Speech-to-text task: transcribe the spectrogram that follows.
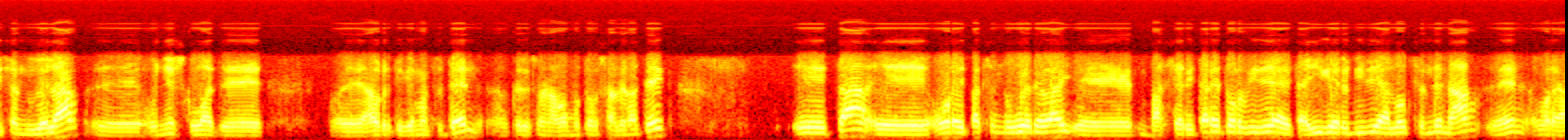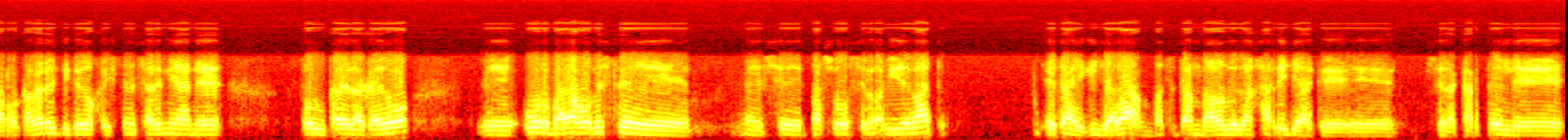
izan duela e, oinezko bat e, e, aurretik eman zuten aukere zuen nago motor sale batek. Eta e, hori aipatzen dugu ere bai e, baserritar bidea eta iger bidea lotzen dena e, hori arrokaberretik edo jaizten zarenean e, zoru edo e, hor badago beste e, ze paso zebra bide bat eta egila da, batzutan badaudela jarriak e, zera kartele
